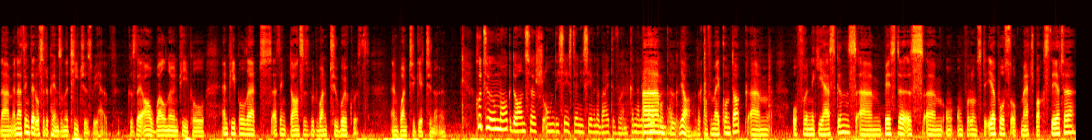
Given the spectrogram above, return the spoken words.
Um, and I think that also depends on the teachers we have, because they are well-known people and people that I think dancers would want to work with and want to get to know. Goed, so maak dansers om die 6de en die 7de by te woon. Kan hulle julle um, kontak? Ja, hulle kan vir my kontak. Um of vir Nikki Haskins. Um beste is um om, om vir ons te e-pos op matchboxtheatre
